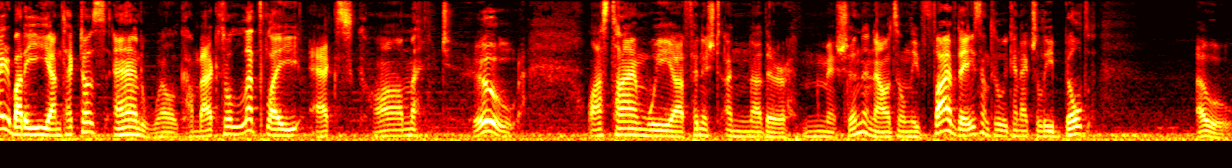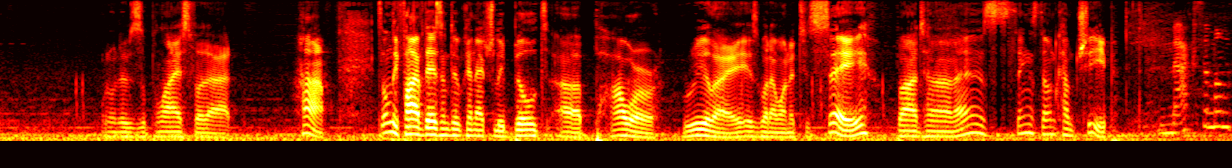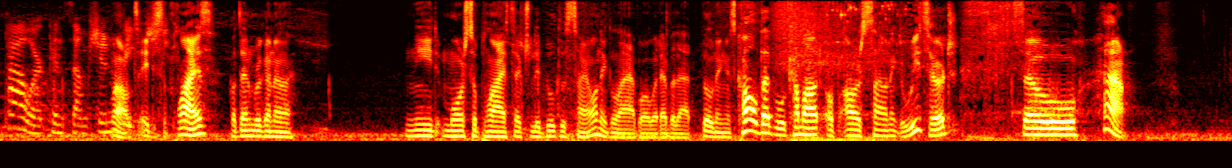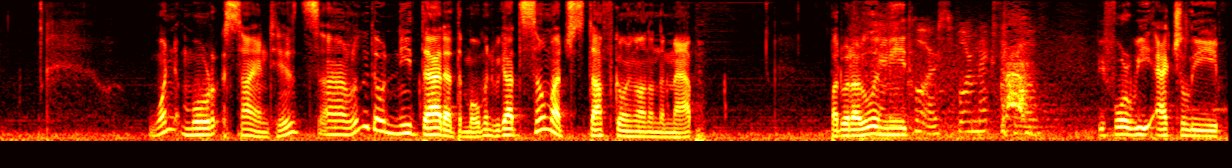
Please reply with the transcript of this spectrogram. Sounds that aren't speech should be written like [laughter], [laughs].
Hey everybody, I'm TecToss, and welcome back to Let's Play XCOM 2. Last time we uh, finished another mission, and now it's only five days until we can actually build... Oh. What are the supplies for that? Huh. It's only five days until we can actually build a power relay, is what I wanted to say, but uh, things don't come cheap. Maximum power consumption Well, it's 80 supplies, but then we're gonna need more supplies to actually build the psionic lab or whatever that building is called. That will come out of our psionic research. So, huh. One more scientists. Uh, really don't need that at the moment. We got so much stuff going on on the map. But what I really need course for Mexico. before we actually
